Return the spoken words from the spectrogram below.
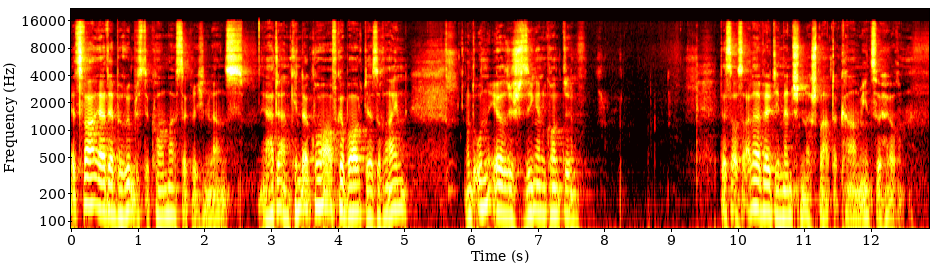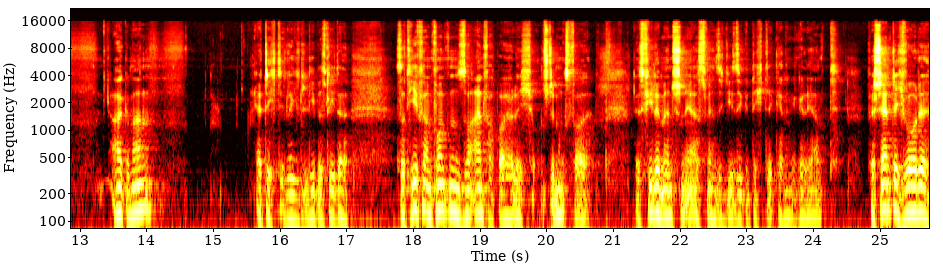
Jetzt war er der berühmteste Chormeister Griechenlands. Er hatte einen Kinderchor aufgebaut, der so rein und unirdisch singen konnte, dass aus aller Welt die Menschen nach Sparta kamen, ihn zu hören. Allgemein, er dichtete Liebeslieder, so tief empfunden, so einfach bäuerlich und stimmungsvoll, dass viele Menschen erst, wenn sie diese Gedichte kennengelernt verständlich wurde,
